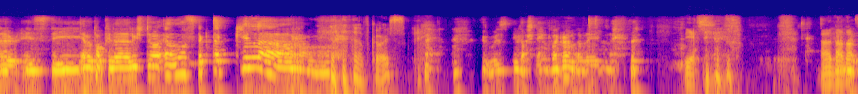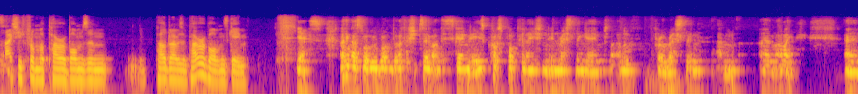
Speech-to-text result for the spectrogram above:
There is the ever popular Luchador El Spectacular. of course. It was, it was actually named by grandmother. yes. Uh, that, that's actually from a Power Bombs and Power Drivers and Power Bombs game. Yes, I think that's what we what I should say about this game. It is cross population in wrestling games. Like, I love pro wrestling, and um, I like uh,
